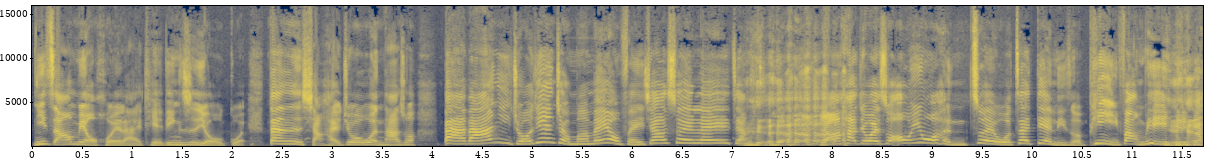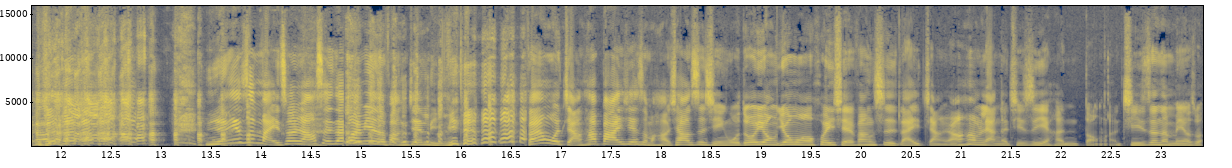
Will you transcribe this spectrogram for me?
你只要没有回来，铁定是有鬼。但是小孩就会问他说：“爸爸，你昨天怎么没有回家睡嘞？”这样子，然后他就会说：“哦，因为我很醉，我在店里怎么屁放屁。”你一定是买春，然后睡在外面的房间里面。反正我讲他爸一些什么好笑的事情，我都会用幽默诙谐的方式来讲。然后他们两个其实也很懂了，其实真的没有什么。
